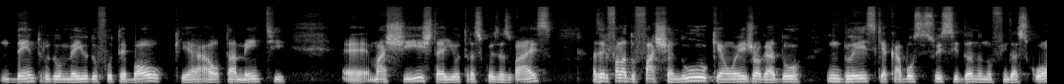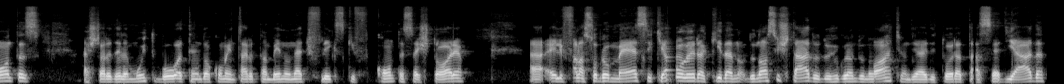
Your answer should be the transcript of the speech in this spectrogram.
dentro do meio do futebol, que é altamente é, machista e outras coisas mais. Mas ele fala do Fashanu, que é um ex-jogador inglês que acabou se suicidando no fim das contas. A história dele é muito boa, tem um documentário também no Netflix que conta essa história. Uh, ele fala sobre o Messi, que é o goleiro aqui da, do nosso estado, do Rio Grande do Norte, onde a editora está sediada.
